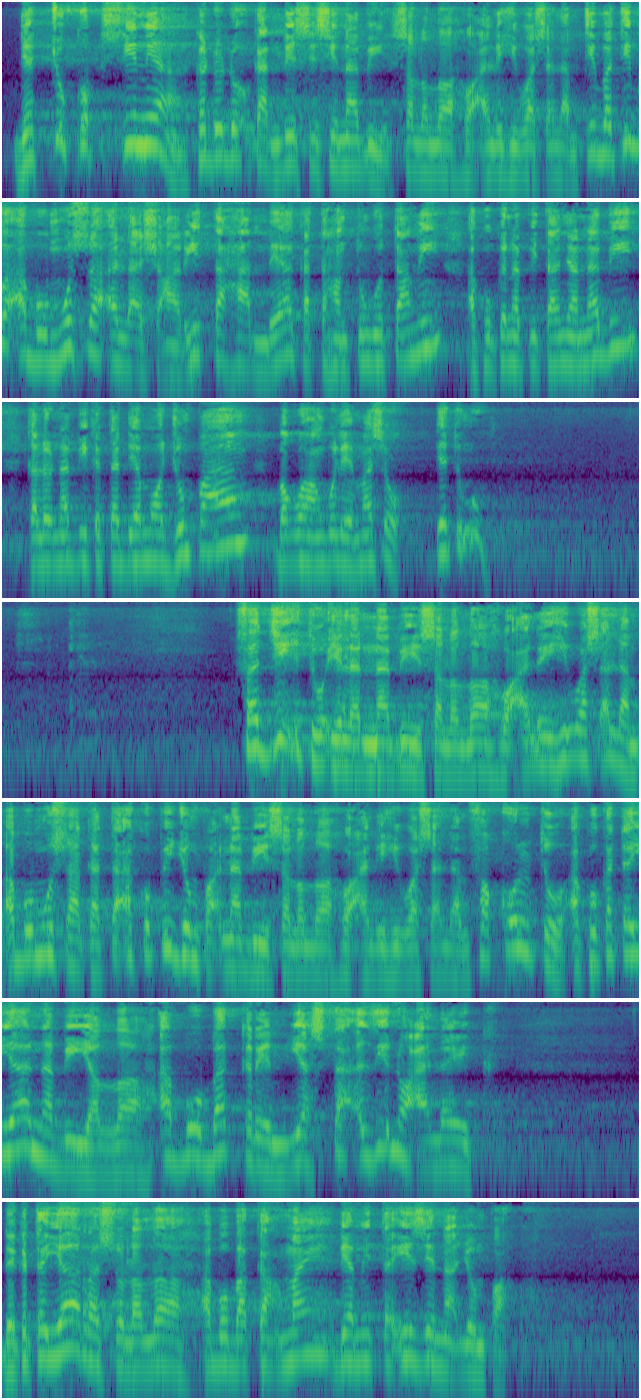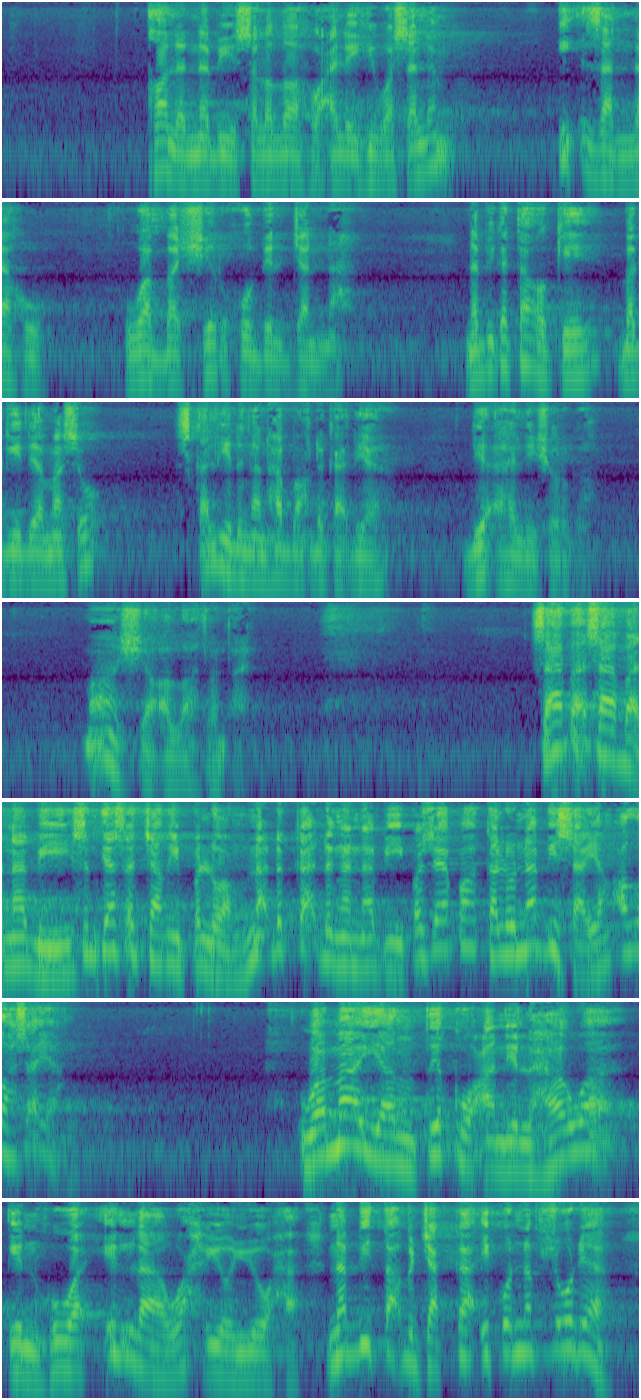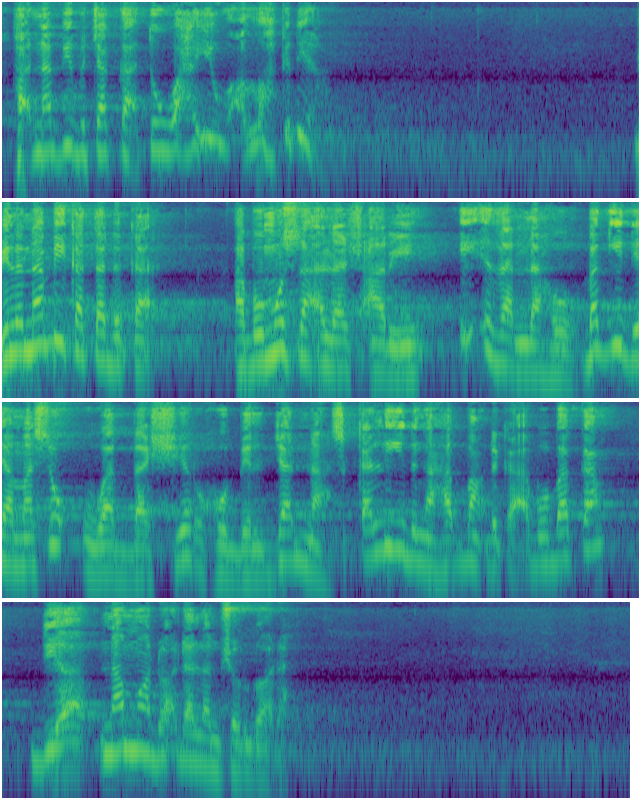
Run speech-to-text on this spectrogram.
Dia cukup senior kedudukan di sisi Nabi sallallahu alaihi wasallam. Tiba-tiba Abu Musa al-Asy'ari tahan dia kata hang tunggu tani, aku kena pi tanya Nabi, kalau Nabi kata dia mau jumpa hang, baru hang boleh masuk. Dia tunggu. Faji'tu ila Nabi sallallahu alaihi wasallam. Abu Musa kata aku pi jumpa Nabi sallallahu alaihi wasallam. Faqultu, aku kata ya Nabi Allah, Abu Bakrin yasta'zinu alaik. Dia kata, Ya Rasulullah, Abu Bakar mai, dia minta izin nak jumpa. Qala Nabi sallallahu alaihi wasallam, I'zan lahu wa bashirhu bil jannah. Nabi kata, okey, bagi dia masuk, sekali dengan habang dekat dia, dia ahli syurga. Masya Allah tuan-tuan. Sahabat-sahabat Nabi sentiasa cari peluang nak dekat dengan Nabi. Pasal apa? Kalau Nabi sayang, Allah sayang wa ma yantiqu anil hawa in huwa illa wahyun yuha nabi tak bercakap ikut nafsu dia hak nabi bercakap tu wahyu Allah ke dia bila nabi kata dekat Abu Musa al-Ash'ari i'zan lahu. Bagi dia masuk wa basyirhu bil jannah. Sekali dengan habaq dekat Abu Bakar dia nama dok dalam syurga dah.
